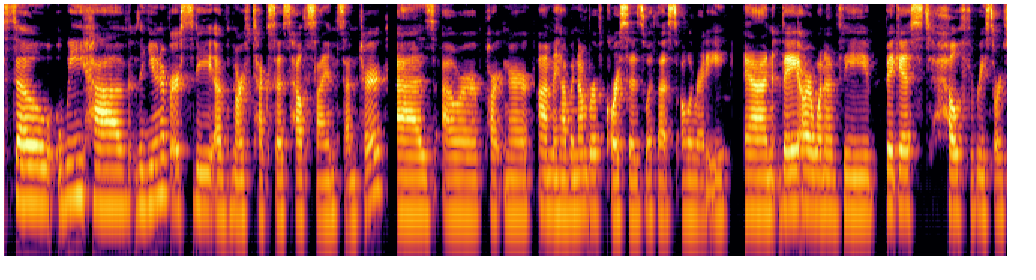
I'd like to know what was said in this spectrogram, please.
So, we have the University of North Texas Health Science Center as our partner. Um, they have a number of courses with us already, and they are one of the biggest health research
